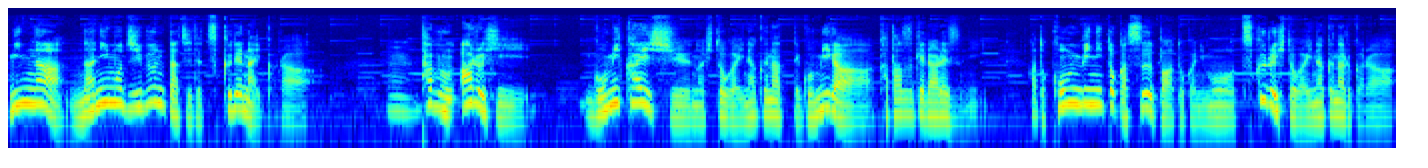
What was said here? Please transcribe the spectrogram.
みんな何も自分たちで作れないから、うん多分ある日、ゴミ回収の人がいなくなってゴミが片付けられずに、あとコンビニとかスーパーとかにも作る人がいなくなるから、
